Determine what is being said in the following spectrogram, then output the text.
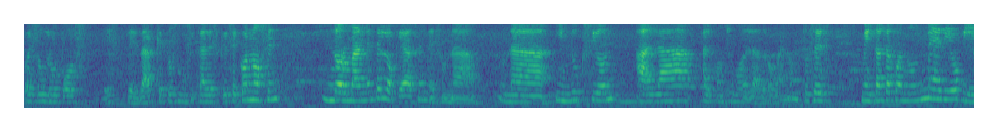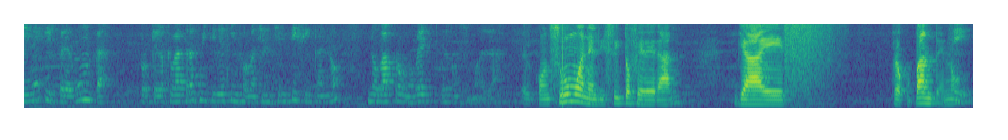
o esos grupos este, darquetos musicales que se conocen, normalmente lo que hacen es una, inducción a la, al consumo de la droga. ¿no? Entonces, me encanta cuando un medio viene y pregunta, porque lo que va a transmitir es información científica, ¿no? No va a promover el consumo de la... El consumo en el Distrito Federal ya es preocupante, ¿no? Sí.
